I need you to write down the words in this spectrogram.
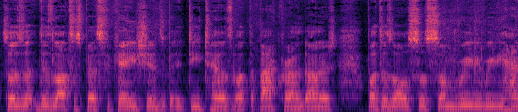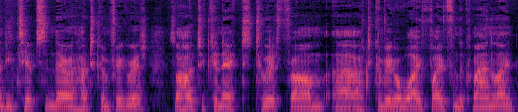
so there's, there's, lots of specifications, a bit of details about the background on it, but there's also some really, really handy tips in there on how to configure it. So how to connect to it from, uh, how to configure Wi-Fi from the command line.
